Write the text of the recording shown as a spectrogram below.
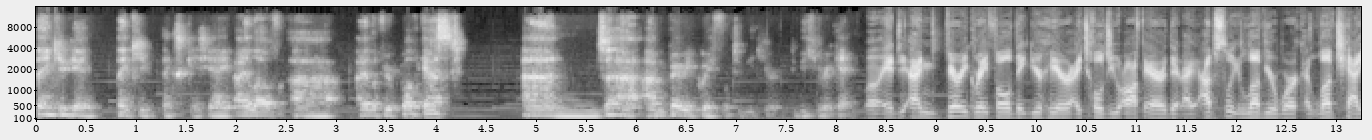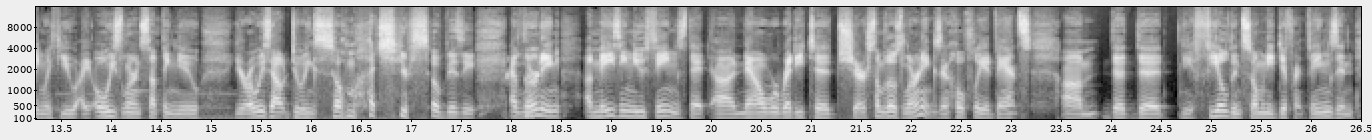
Thank you again. Thank you. Thanks, Casey. I, I love uh, I love your podcast and uh, I'm very grateful to be here to be here again. Well, it, I'm very grateful that you're here. I told you off air that I absolutely love your work. I love chatting with you. I always learn something new. You're always out doing so much. You're so busy and learning amazing new things that uh, now we're ready to share some of those learnings and hopefully advance um, the, the, the field in so many different things and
